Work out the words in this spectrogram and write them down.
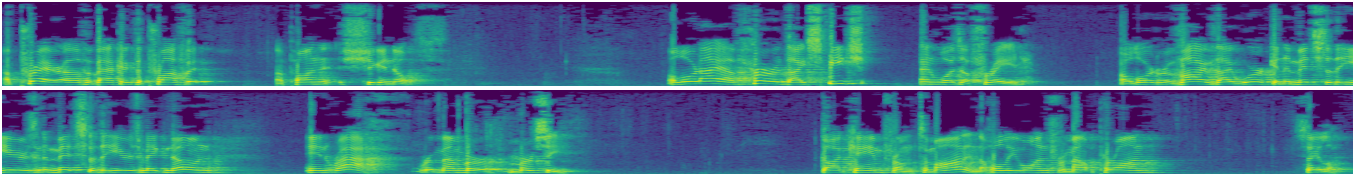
A prayer of Habakkuk the prophet upon Shigionoth. O Lord, I have heard thy speech and was afraid. O Lord, revive thy work in the midst of the years, in the midst of the years make known in wrath, remember mercy. God came from Teman and the Holy One from Mount Paran, Selah.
